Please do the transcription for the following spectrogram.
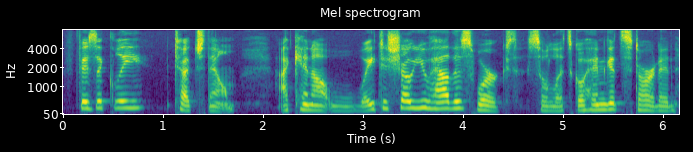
physically touch them. I cannot wait to show you how this works, so let's go ahead and get started.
